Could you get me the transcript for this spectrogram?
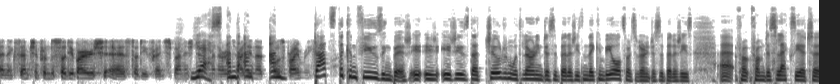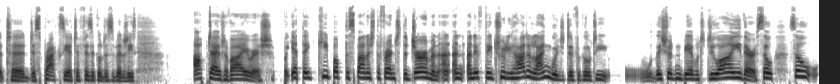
an exemption from the study of Irish, uh, study French, Spanish, yes, German, or and, Italian and, at post-primary. That's the confusing bit. It, it, it is that children with learning disabilities, and they can be all sorts of learning disabilities, uh, from from dyslexia to, to dyspraxia to physical disabilities, opt out of Irish, but yet they keep up the Spanish, the French, the German, and, and, and if they truly had a language difficulty, they shouldn't be able to do either. So, so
